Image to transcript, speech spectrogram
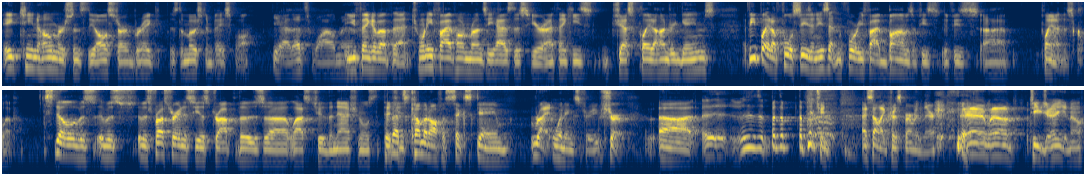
18 homers since the All Star break is the most in baseball. Yeah, that's wild, man. You think about that. 25 home runs he has this year, and I think he's just played 100 games. If he played a full season, he's hitting 45 bombs if he's if he's uh, playing at this clip. Still, it was it was it was frustrating to see us drop those uh, last two. of The Nationals, the pitching, that's coming off a six game right winning streak. Sure. Uh, uh, but the, the pitching, I sound like Chris Berman there. yeah, well, TJ, you know.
